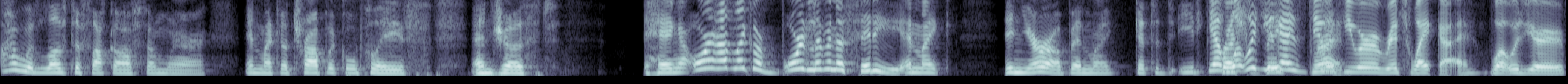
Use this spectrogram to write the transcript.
I would love to fuck off somewhere in like a tropical place and just hang out, or have like a, or live in a city and like in Europe and like get to eat. Yeah, fresh what would you guys do bread. if you were a rich white guy? What would your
